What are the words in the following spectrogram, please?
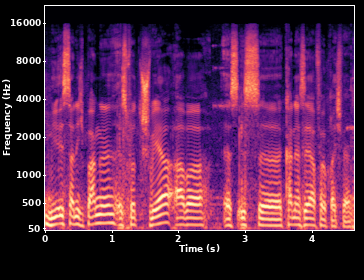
mir ist da nicht bange. Es wird schwer, aber es ist, äh, kann ja sehr erfolgreich werden.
